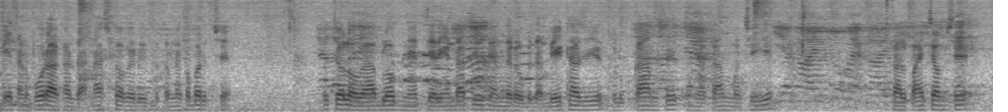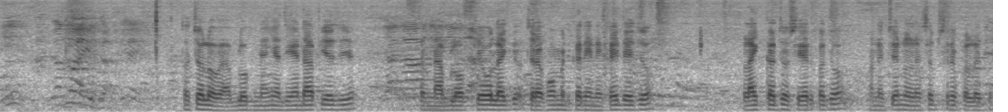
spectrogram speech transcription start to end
બે ત્રણ પોરા ખાધા, નાસ્તો કર્યો તો તમને ખબર જ છે. તો ચલો હવે આ બ્લોગને અત્યારે એન્ડ આપીએ છીએ. અંદર બધા બેઠા છીએ, થોડુંક કામ છે તો કામમાં જઈએ કાલ પાંચમ છે. તો ચલો હવે આ બ્લોગને અહીંયા જ એન્ડ આપીએ છીએ. તમને આ બ્લોગ કેવો લાગ્યો જરા કોમેન્ટ કરીને કહી દેજો. લાઈક કરજો શેર કરજો અને ચેનલને સબસ્ક્રાઈબ કરી લેજો.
